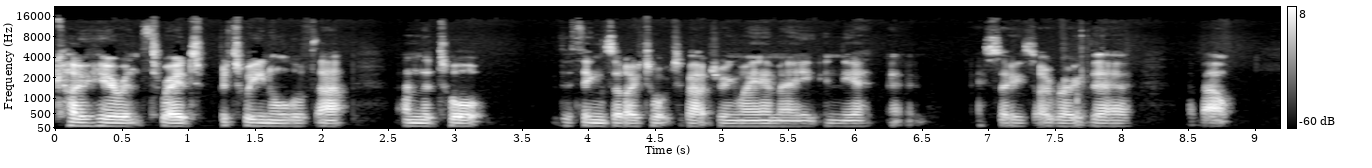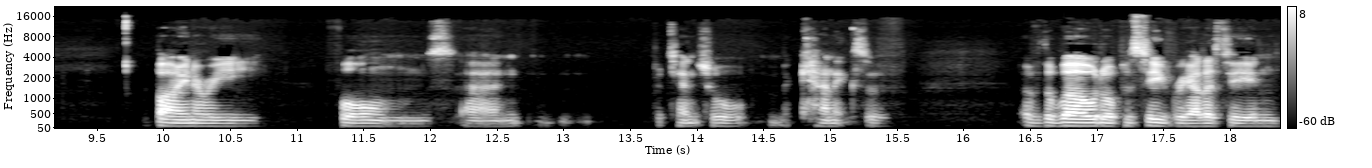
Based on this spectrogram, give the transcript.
coherent thread between all of that and the talk the things that I talked about during my MA in the uh, essays I wrote there about binary forms and potential mechanics of of the world or perceived reality and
